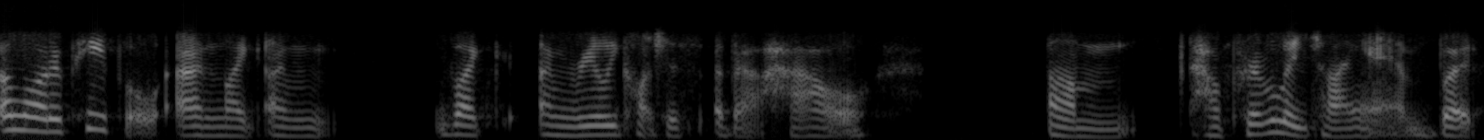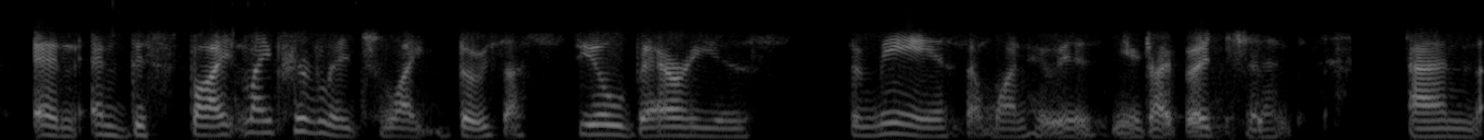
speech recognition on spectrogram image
a lot of people. And like I'm like I'm really conscious about how um, how privileged I am, but and and despite my privilege, like those are still barriers for me as someone who is neurodivergent and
